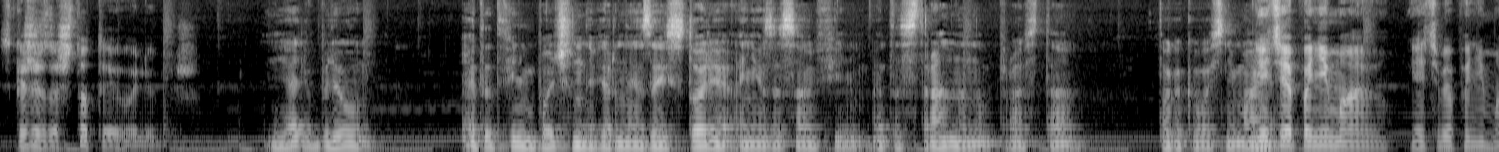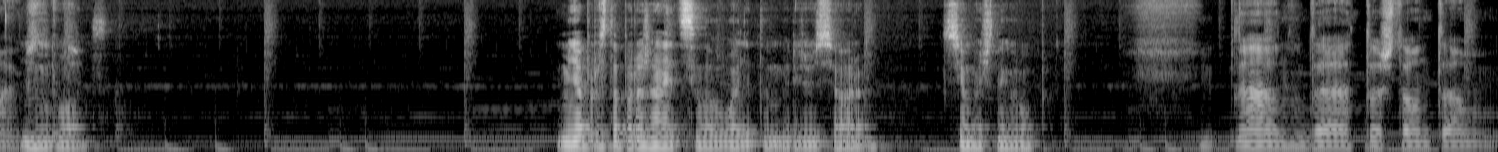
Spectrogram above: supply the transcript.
Скажи, за что ты его любишь? Я люблю этот фильм больше, наверное, за историю, а не за сам фильм. Это странно, но просто то, как его снимали. Я тебя понимаю. Я тебя понимаю, кстати. Вот. Меня просто поражает сила воли там режиссера, съемочной группы. А, ну да, то, что он там...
